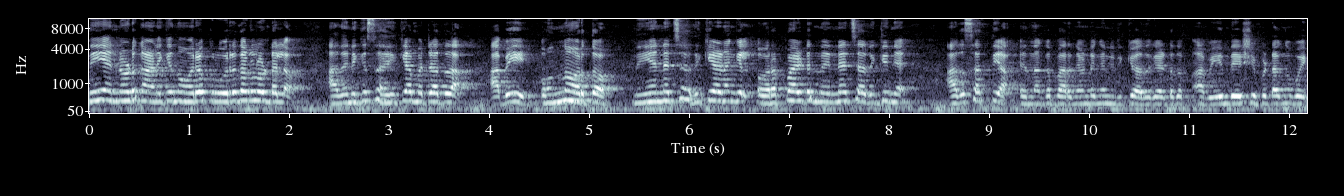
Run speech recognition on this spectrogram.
നീ എന്നോട് കാണിക്കുന്ന ഓരോ ക്രൂരതകളുണ്ടല്ലോ. അതെനിക്ക് സഹിക്കാൻ പറ്റാത്തതാ. അബി ഒന്നോർത്തോ നീ എന്നെ ചതിക്കുകയാണെങ്കിൽ ഉറപ്പായിട്ടും നിന്നെ ചതിക്കും ഞാൻ. അത് സത്യ എന്നൊക്കെ പറഞ്ഞുകൊണ്ട് ഇങ്ങനെ ഇരിക്കും അത് കേട്ടതും അബിയും ദേഷ്യപ്പെട്ടങ്ങ് പോയി.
